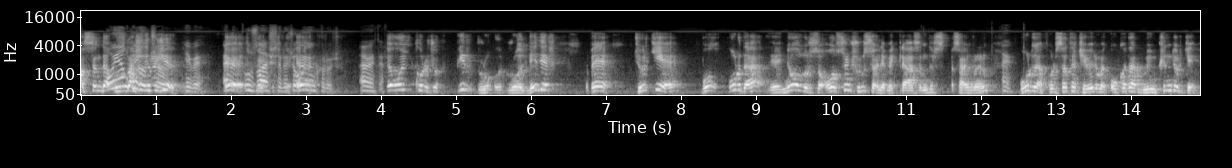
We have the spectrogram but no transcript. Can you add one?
aslında oyun uzlaştırıcı kurucu gibi. Evet, Evet, uzlaştırıcı, evet. oyun kurucu. Evet. ve oyun kurucu bir ro- roldedir ve Türkiye bu burada e, ne olursa olsun şunu söylemek lazımdır Sayın Hanım. Evet. Burada fırsata çevirmek o kadar mümkündür ki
